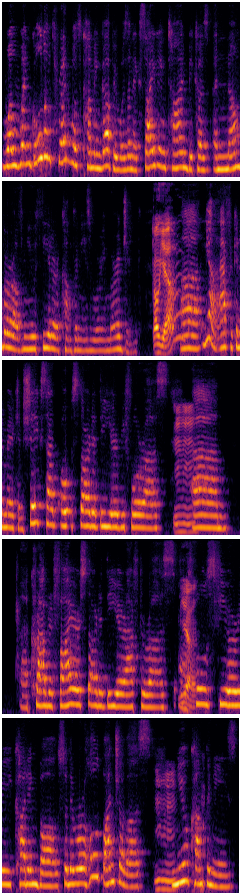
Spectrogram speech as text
Well when golden thread was coming up it was an exciting time because a number of new theater companies were emerging Oh yeah. uh, yeah african american shakes had o- started the year before us Mm-hmm. um, uh, Crowded Fire started the year after us. Uh, Yeah. Fool's Fury, Cutting Ball. So there were a whole bunch of us, hmm new companies.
